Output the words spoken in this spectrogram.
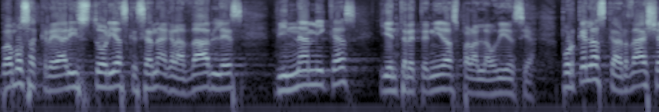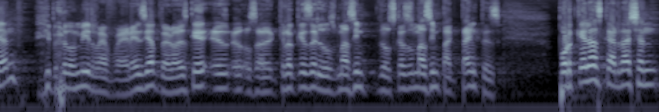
vamos a crear historias que sean agradables, dinámicas y entretenidas para la audiencia. ¿Por qué las Kardashian? Y perdón mi referencia, pero es que creo que es de los, más, los casos más impactantes. ¿Por qué las Kardashian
